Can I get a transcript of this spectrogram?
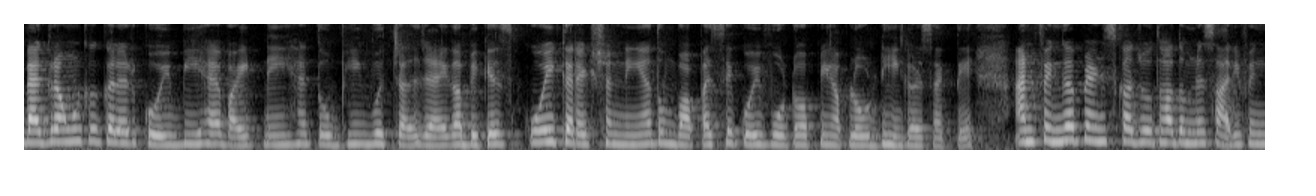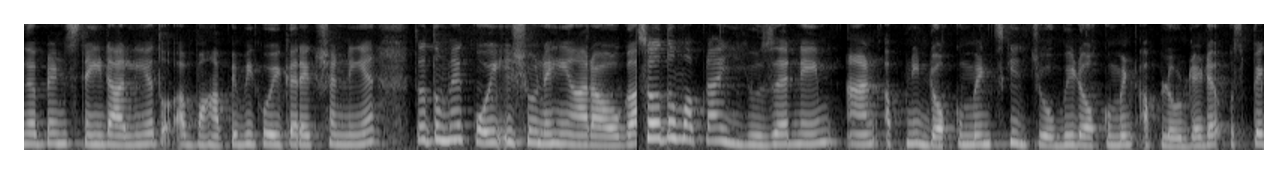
बैकग्राउंड का कलर कोई भी है वाइट नहीं है तो भी वो चल जाएगा बिकॉज़ कोई करेक्शन नहीं है। तुम वापस से कोई फ़ोटो अपनी अपलोड नहीं कर सकते। एंड फिंगरप्रिंट्स का जो था तुमने सारी फिंगरप्रिंट्स नहीं डाली है तो अब वहाँ पर भी कोई करेक्शन नहीं है। तो तुम्हें कोई इशू नहीं आ रहा होगा। सो so, तुम अपना यूज़र नेम एंड अपनी डॉक्यूमेंट्स की जो भी डॉक्यूमेंट अपलोडेड है, उस पर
